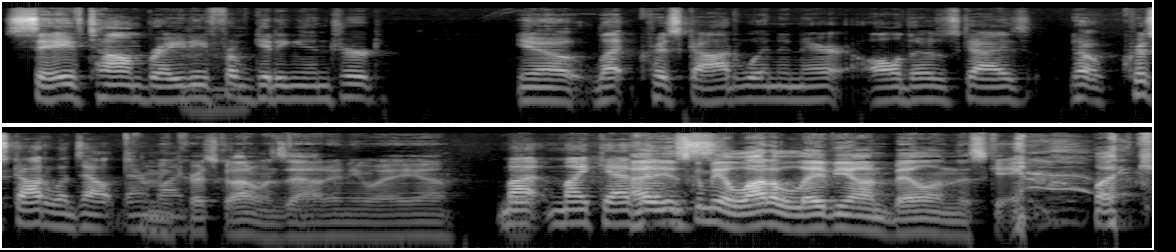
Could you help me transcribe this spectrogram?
save Tom Brady Mm-hmm. from getting injured? You know, let Chris Godwin in there, all those guys. No, Chris Godwin's out. there. I mean, mind. Chris Godwin's out anyway, yeah. Mi- Mike I- Evans. it's going to be a lot of Le'Veon Bell in this game. like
